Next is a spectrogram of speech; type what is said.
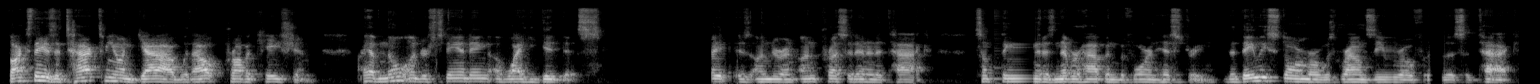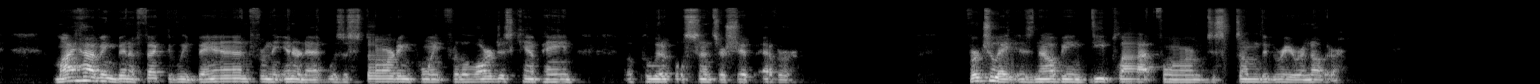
Vox Day has attacked me on Gab without provocation. I have no understanding of why he did this is under an unprecedented attack, something that has never happened before in history. The Daily Stormer was ground zero for this attack. My having been effectively banned from the internet was a starting point for the largest campaign of political censorship ever. Virtually is now being deplatformed to some degree or another.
